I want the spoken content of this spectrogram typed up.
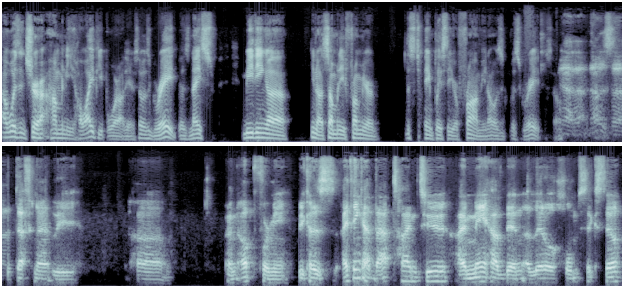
I wasn't sure how many Hawaii people were out here. So it was great. It was nice meeting, uh, you know, somebody from your, the same place that you're from, you know, it was, was great. So yeah, that, that was uh, definitely, uh, an up for me because I think at that time too, I may have been a little homesick still.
